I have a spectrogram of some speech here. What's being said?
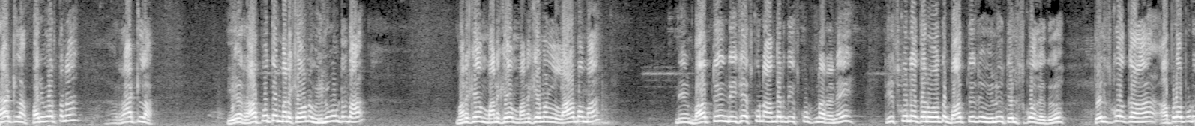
రాట్లా పరివర్తన? రాట్లా. ఏ రాకపోతే మనకేమైనా విలువ ఉంటుందా? మనకేం మనకే మనకేమైనా లాభమా? నేను బాప్తీజం తీసేసుకున్న అందరు తీసుకుంటున్నారని. తీసుకున్న తర్వాత బాప్తీజం విలువ తెలుసుకోలేదు. తెలుసుకోక అప్పుడప్పుడు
